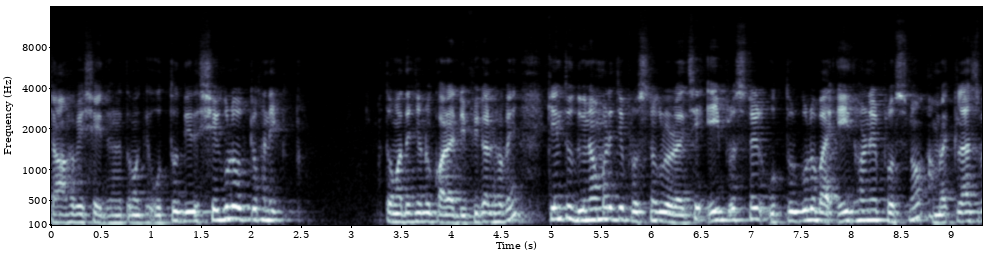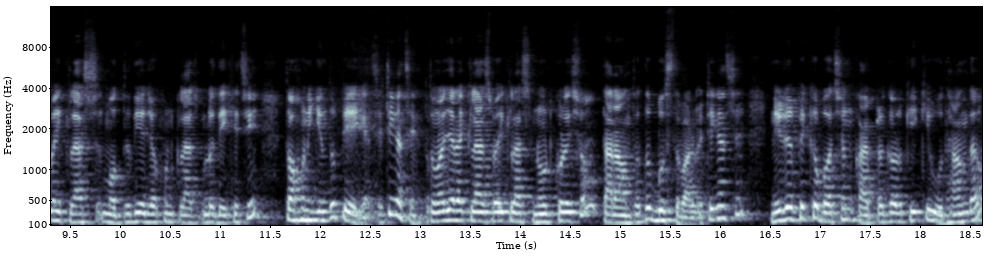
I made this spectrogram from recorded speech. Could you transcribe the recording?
চাওয়া হবে সেই ধরনের তোমাকে উত্তর দিতে সেগুলো একটুখানি তোমাদের জন্য করা ডিফিকাল্ট হবে। কিন্তু দুই নম্বরের যে প্রশ্নগুলো রয়েছে, এই প্রশ্নের উত্তরগুলো বা এই ধরনের প্রশ্ন আমরা ক্লাস বাই ক্লাস মধ্য দিয়ে যখন ক্লাসগুলো দেখেছি, তখনই কিন্তু পেয়ে গেছে, ঠিক আছে? তোমরা যারা ক্লাস বাই ক্লাস নোট করেছ, তারা অন্তত বুঝতে পারবে, ঠিক আছে? নিরপেক্ষ বচন কয় প্রকার, কী কী উদাহরণ দাও।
